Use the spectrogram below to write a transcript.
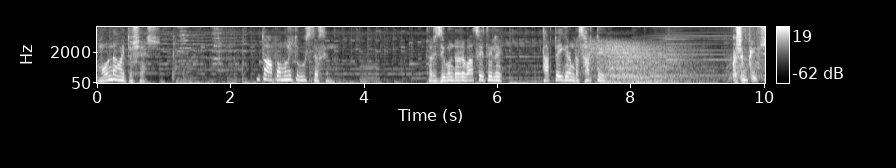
মনটা হয়তো শেষ। কিন্তু আপামনি তো বুঝতেছেন। তার জীবনটারে বাঁচাইতে হইলে তার তো এই গ্রামটা ছাড়তে হইবে Question, please.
